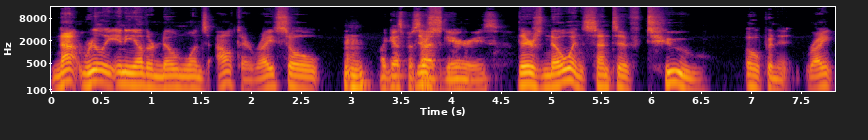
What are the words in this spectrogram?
not really any other known ones out there, right? So mm-hmm. I guess besides There's- Gary's. there's no incentive to open it, right?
